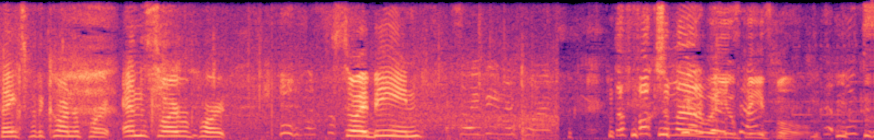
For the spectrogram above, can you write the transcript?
Thanks for the corn report and the soy report. Soybean. soybean The fuck's the matter with you people? That looks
